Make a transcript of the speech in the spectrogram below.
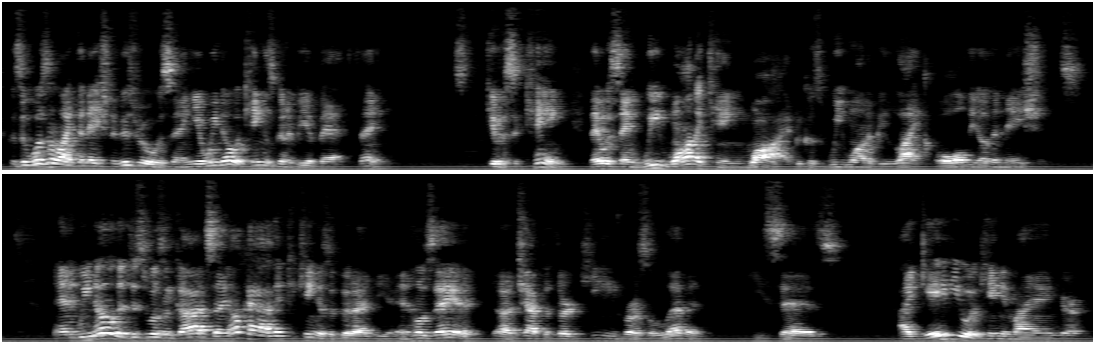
Because it wasn't like the nation of Israel was saying, yeah, we know a king is going to be a bad thing. Give us a king. They were saying, we want a king. Why? Because we want to be like all the other nations. And we know that this wasn't God saying, okay, I think a king is a good idea. In Hosea uh, chapter 13, verse 11, he says, I gave you a king in my anger,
